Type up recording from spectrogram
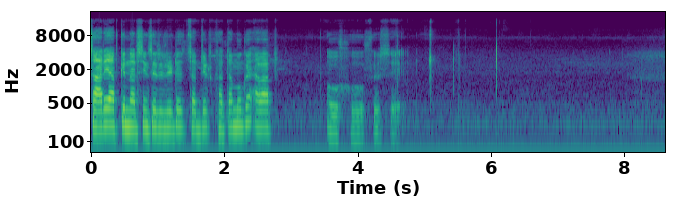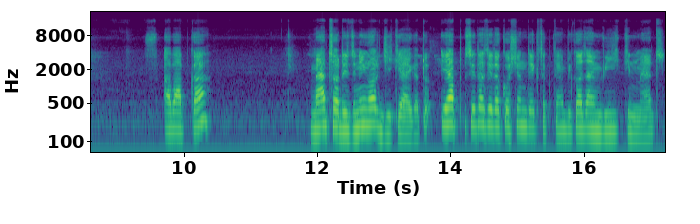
सारे आपके नर्सिंग से रिलेटेड सब्जेक्ट ख़त्म हो गए। अब आप ओहो, फिर से। अब आपका मैथ्स और रीजनिंग और जीके आएगा। तो ये आप सीधा सीधा क्वेश्चन देख सकते हैं। Because I am weak in maths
